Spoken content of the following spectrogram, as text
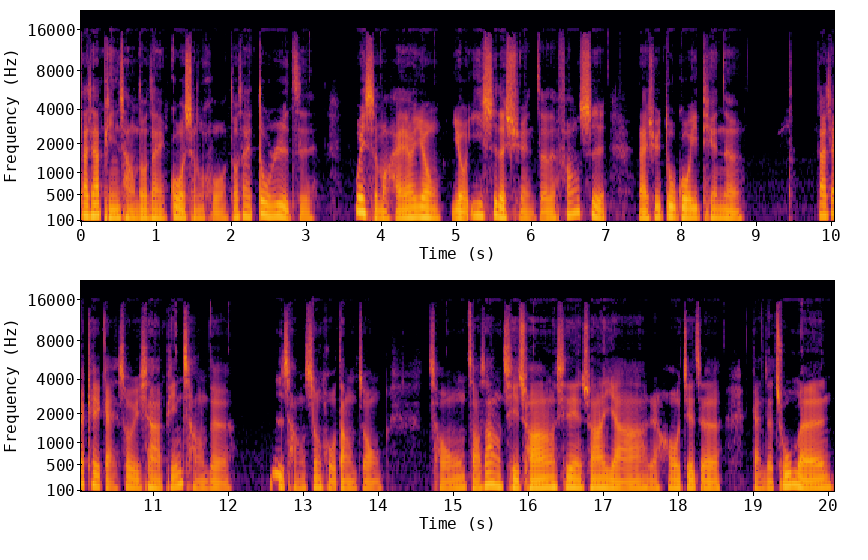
大家平常都在过生活，都在度日子，为什么还要用有意识的选择的方式来去度过一天呢？大家可以感受一下平常的日常生活当中，从早上起床洗脸刷牙，然后接着赶着出门，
